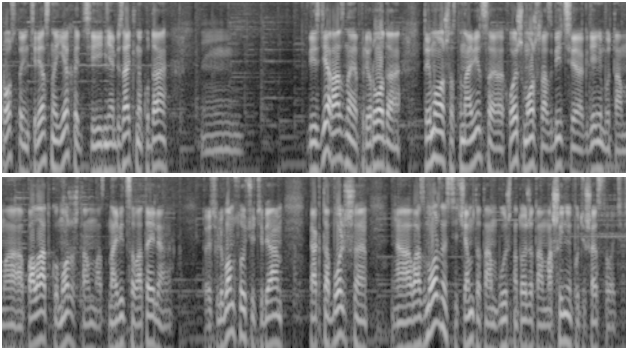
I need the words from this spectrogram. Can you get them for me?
просто интересно ехать, и не обязательно куда везде разная природа. Ты можешь остановиться, хочешь, можешь разбить э, где-нибудь там а, палатку, можешь там остановиться в отеле. То есть в любом случае у тебя как-то больше э, возможностей, чем ты там будешь на той же там машине путешествовать.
